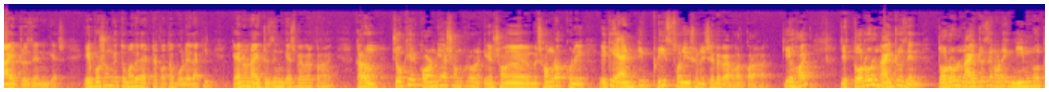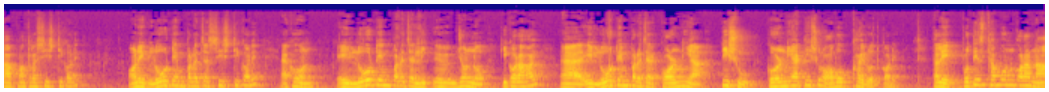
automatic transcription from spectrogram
নাইট্রোজেন গ্যাস। এ প্রসঙ্গে তোমাদের একটা কথা বলে রাখি, কেন নাইট্রোজেন গ্যাস ব্যবহার করা হয়? কারণ চোখের কর্নিয়া সংরক্ষণে এটি অ্যান্টি ফ্রিজ সলিউশন হিসেবে ব্যবহার করা হয়। কি হয়? যে তরল নাইট্রোজেন তরল নাইট্রোজেন অনেক নিম্ন তাপমাত্রা সৃষ্টি করে, অনেক লো টেম্পারেচার সৃষ্টি করে। এখন এই লো টেম্পারেচার জন্য কি করা হয়? এই low temperature cornea tissue, cornea টিস্যুর অবক্ষয় রোধ করে। তাহলে প্রতিস্থাপন করা না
